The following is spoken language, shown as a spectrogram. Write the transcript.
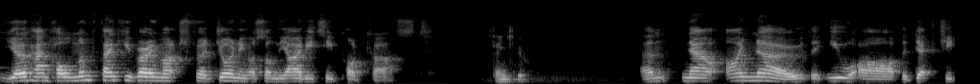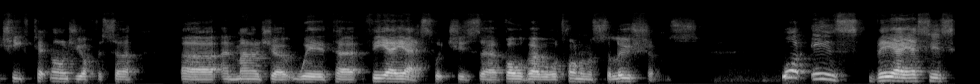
Johan Holmén, thank you very much for joining us on the IVT podcast. Thank you. Um, now, I know that you are the Deputy Chief Technology Officer uh, and Manager with uh, VAS, which is uh, Volvo Autonomous Solutions. What is VAS's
